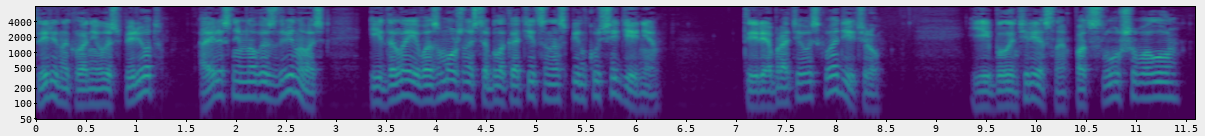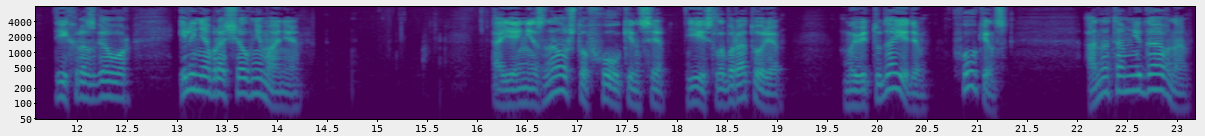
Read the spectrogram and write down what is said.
Терри наклонилась вперед, а Элис немного сдвинулась и дала ей возможность облокотиться на спинку сиденья. Тыри обратилась к водителю. Ей было интересно, подслушивал он их разговор или не обращал внимания. А я не знала, что в Хоукинсе есть лаборатория. Мы ведь туда едем, в Хоукинс. Она там недавно.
